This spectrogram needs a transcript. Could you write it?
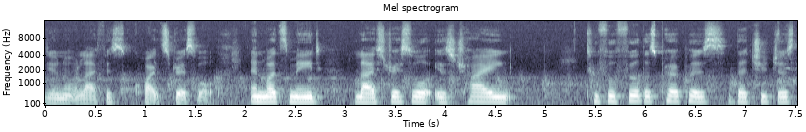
you know? Life is quite stressful. And what's made life stressful is trying to fulfill this purpose that you just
